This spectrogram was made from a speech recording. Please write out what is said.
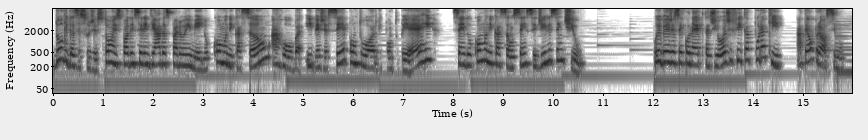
Dúvidas e sugestões podem ser enviadas para o e-mail comunicação@ibgc.org.br, sendo comunicação sem cedilha e sem tio. O IBGC Conecta de hoje fica por aqui. Até o próximo!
